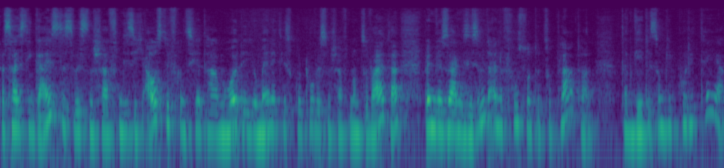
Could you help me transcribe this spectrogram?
Das heißt, die Geisteswissenschaften, die sich ausdifferenziert haben, heute Humanities, Kulturwissenschaften und so weiter, wenn wir sagen, sie sind eine Fußnote zu Platon, dann geht es um die Politeia.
